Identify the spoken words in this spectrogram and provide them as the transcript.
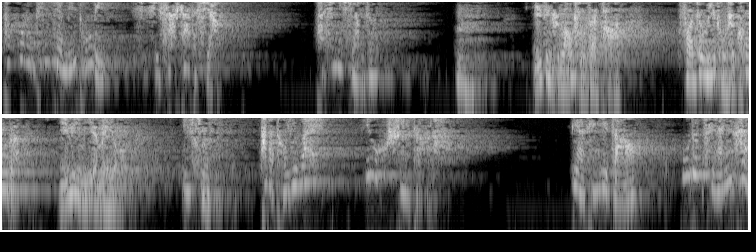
他忽然听见米桶里淅淅沙沙的响，他心里想着：“嗯，一定是老鼠在爬。反正米桶是空的，一粒米也没有。”于是，他把头一歪，又睡着了。第二天一早，乌墩起来一看。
